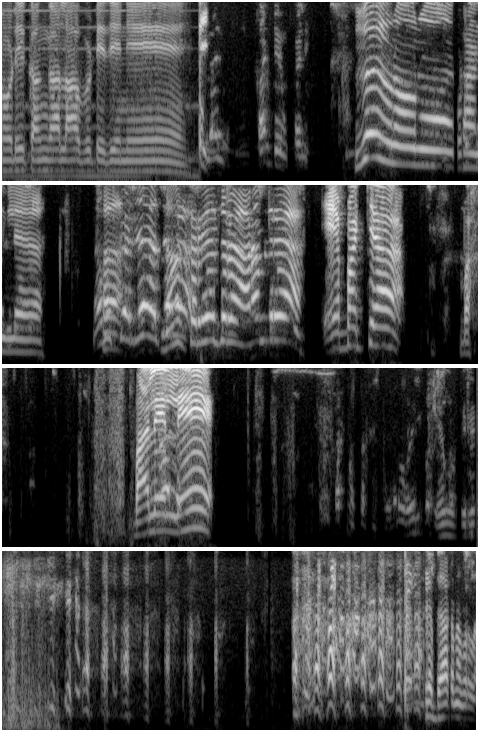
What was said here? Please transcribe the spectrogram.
ನೋಡಿ ಕಂಗಾಲ ಆಗ್ಬಿಟ್ಟಿದೀನಿ ಇವನು ಅವನು ಕಾಣ್ಲೆ. ನಮಸ್ಕಾರ ಹೇಳ್ತಾರ ಅಜ್ಜ. ನಮಸ್ಕಾರ ರೀ? ಅಜ್ಜರ ಏ ಪಕ್ಯ. ಬಾ. ಬಾಲೆಯಲ್ಲಿ ಬ್ಯಾಕನ ಬರಲ್ಲ.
